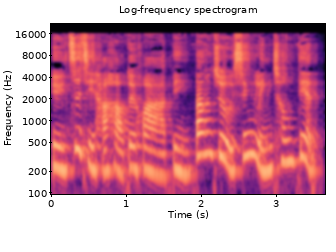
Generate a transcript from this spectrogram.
与自己好好对话，并帮助心灵充电。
